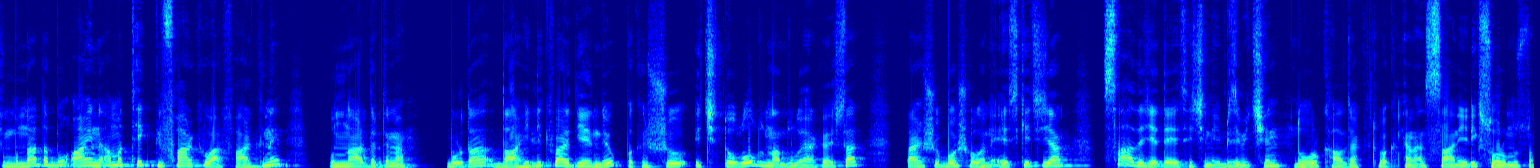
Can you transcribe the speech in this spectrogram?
Şimdi bunlar da bu aynı ama tek bir farkı var. Farkı ne? Bunlardır değil mi? Burada dahillik var diğerinde yok. Bakın şu içi dolu olduğundan dolayı arkadaşlar ben şu boş olanı es geçeceğim. Sadece D seçeneği bizim için doğru kalacaktır. Bakın hemen saniyelik sorumuzdu.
